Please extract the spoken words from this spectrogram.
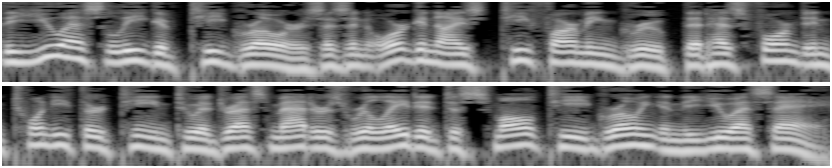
The U.S. League of Tea Growers is an organized tea farming group that has formed in 2013 to address matters related to small tea growing in the USA.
